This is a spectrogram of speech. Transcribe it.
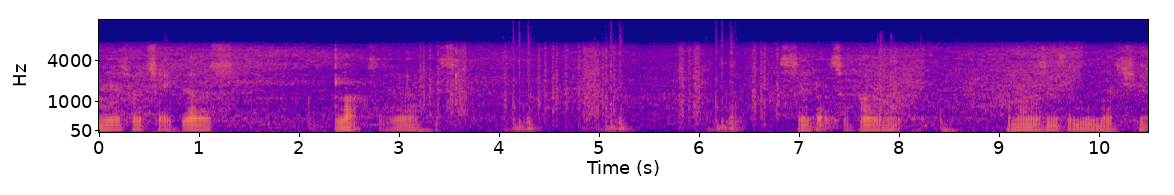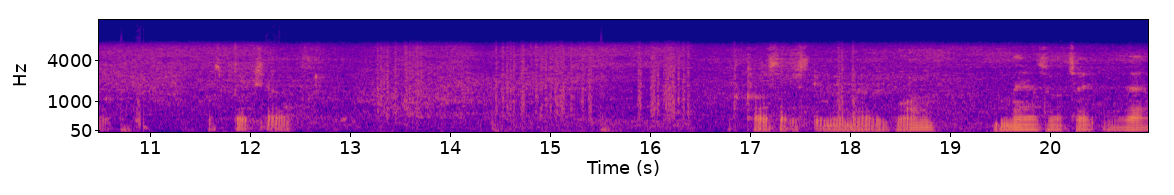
may as well check those blocks as well. Still got some boiler. And there was anything in that shelf. Those bookshelves. Close that just give me another one. May as well take them.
